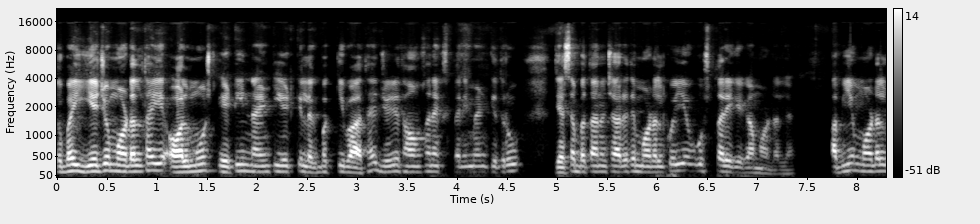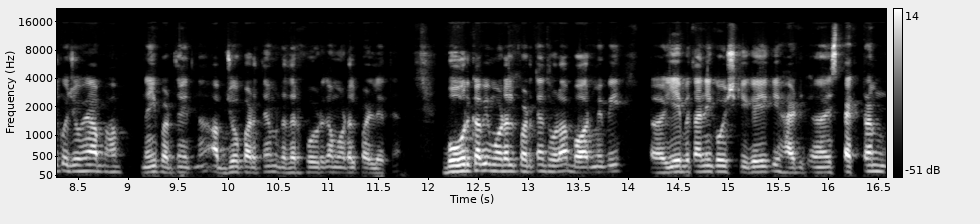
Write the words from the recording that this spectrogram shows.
तो भाई ये जो मॉडल था, ये ऑलमोस्ट 1898 के लगभग की बात है, जो ये थॉमसन एक्सपेरिमेंट के थ्रू जैसा बताना चाह रहे थे मॉडल को, ये उस तरीके का मॉडल है। अब ये मॉडल को जो है, अब हम नहीं पढ़ते हैं इतना। अब जो पढ़ते हैं, हम रदरफोर्ड का मॉडल पढ़ लेते हैं। बोर का भी मॉडल पढ़ते हैं थोड़ा बोर में भी ये बताने की कोशिश की गई है कि स्पेक्ट्रम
